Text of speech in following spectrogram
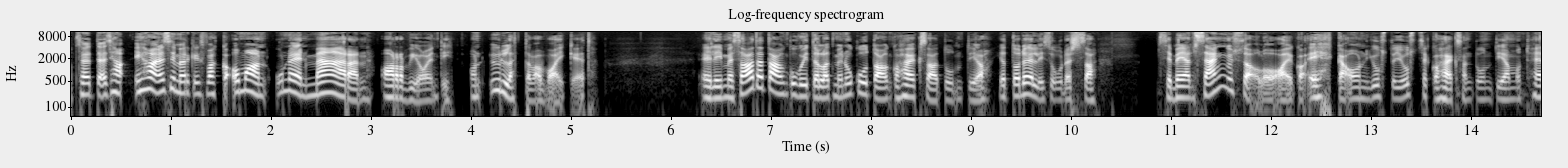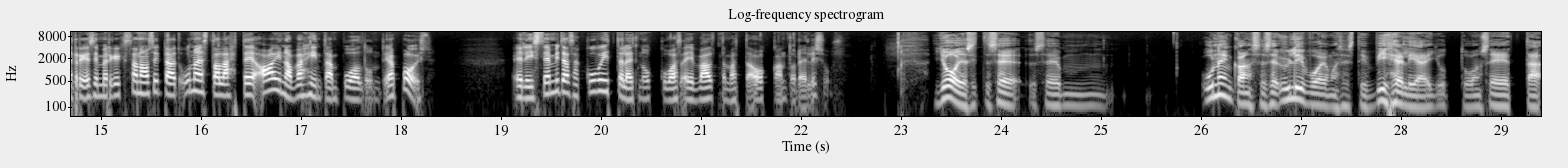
mutta se, että ihan, ihan esimerkiksi vaikka oman unen määrän arviointi on yllättävän vaikeaa. Eli me saatetaan kuvitella, että me nukutaan kahdeksaa tuntia ja todellisuudessa se meidän sängyssäoloaika ehkä on just just se kahdeksan tuntia, mutta Henri esimerkiksi sanoo sitä, että unesta lähtee aina vähintään puoli tuntia pois. Eli se, mitä sä kuvittelet nukkuvas, ei välttämättä olekaan todellisuus. Joo, ja sitten se, se mm, unen kanssa se ylivoimaisesti viheliä juttu on se, että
